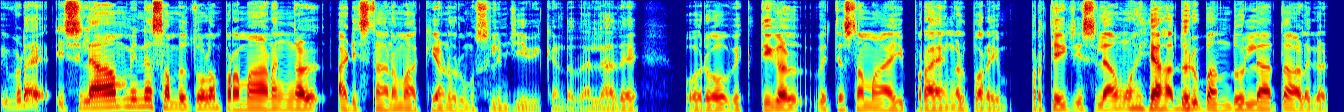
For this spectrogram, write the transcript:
ഇവിടെ ഇസ്ലാമിനെ സംബന്ധിച്ചോളം പ്രമാണങ്ങൾ അടിസ്ഥാനമാക്കിയാണ് ഒരു മുസ്ലിം ജീവിക്കേണ്ടത്. അല്ലാതെ ഓരോ വ്യക്തികൾ വ്യത്യസ്തമായ അഭിപ്രായങ്ങൾ പറയും. പ്രത്യേകിച്ച് ഇസ്ലാമുമായി യാതൊരു ബന്ധമില്ലാത്ത ആളുകൾ.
